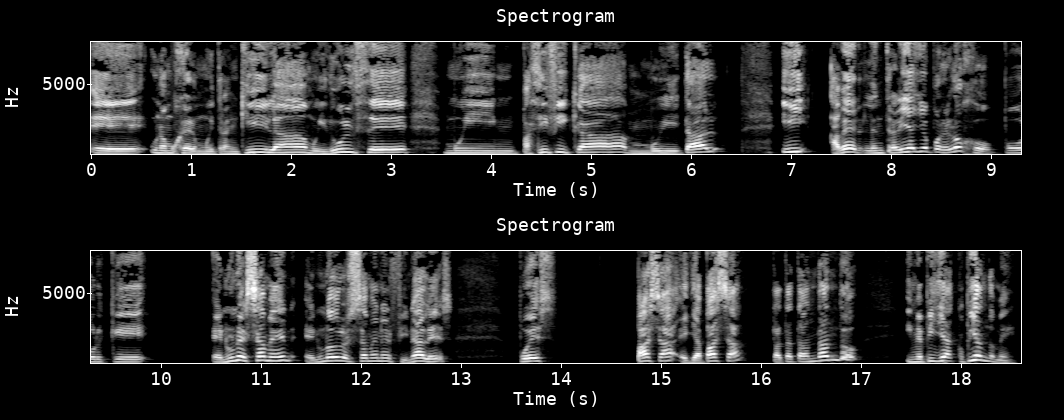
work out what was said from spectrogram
eh, una mujer muy tranquila, muy dulce, muy pacífica, muy tal, y a ver, le entraría yo por el ojo, porque en un examen, en uno de los exámenes finales, pues pasa, ella pasa, ta, ta, ta andando, y me pilla copiándome.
